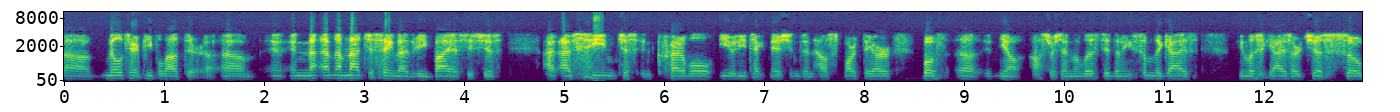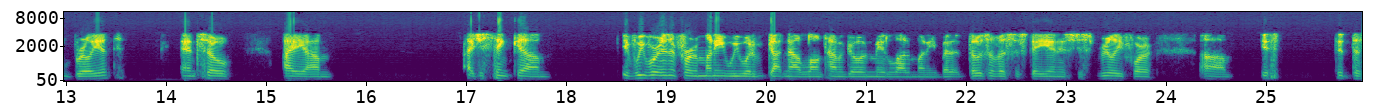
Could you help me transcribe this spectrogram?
uh, military people out there, Uh, um, and, and I'm I'm not just saying that to be biased. It's just I, I've seen just incredible EOD technicians and how smart they are, both uh, you know officers and enlisted. I mean, some of the guys, the enlisted guys, are just so brilliant, and so I um I just think um if we were in it for money, we would have gotten out a long time ago and made a lot of money. But those of us who stay in, it's just really for um it's the, the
